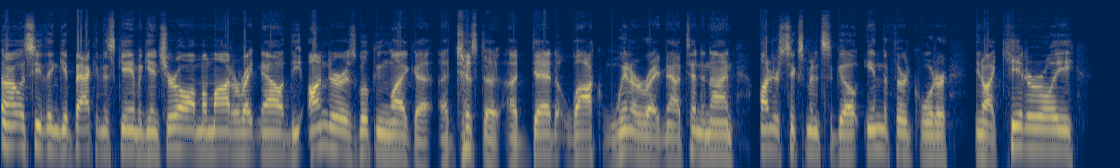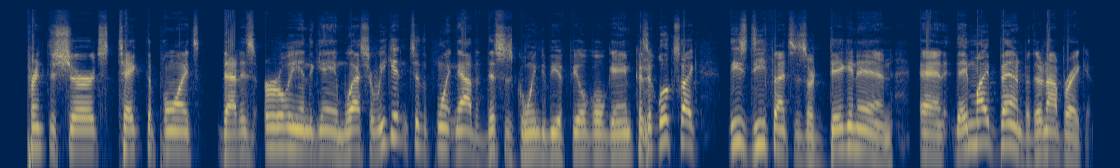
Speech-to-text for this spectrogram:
All right, let's see if they can get back in this game against your alma mater right now. The under is looking like a, a just a, a dead lock winner right now, ten to nine, under six minutes to go in the third quarter. You know, I kid early, print the shirts, take the points. That is early in the game. Wes, are we getting to the point now that this is going to be a field goal game? Because it looks like these defenses are digging in and they might bend, but they're not breaking.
